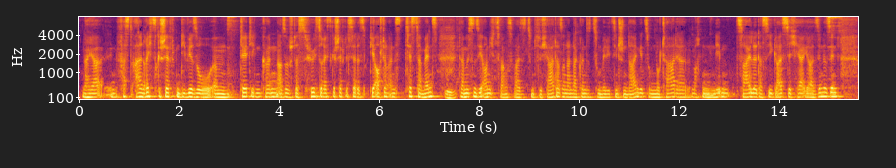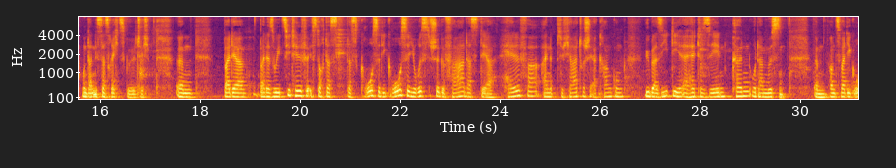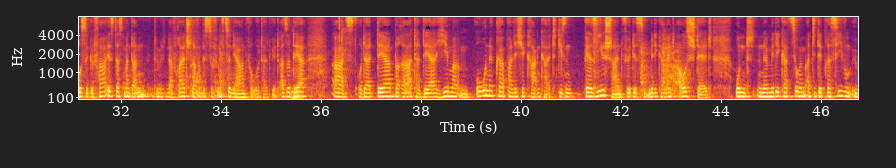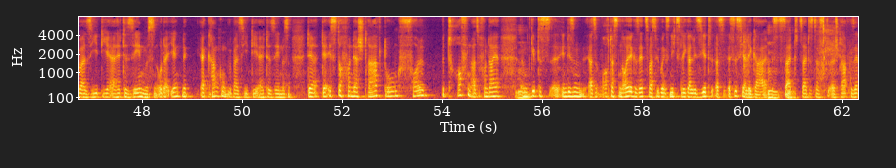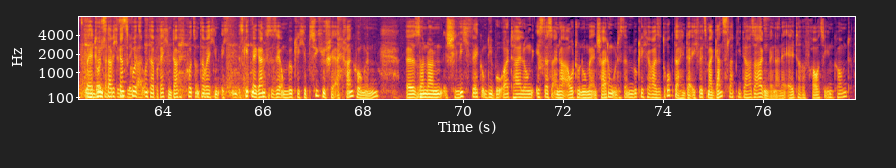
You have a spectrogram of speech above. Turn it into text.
Naja, in fast allen Rechtsgeschäften, die wir so ähm, tätigen können, also das höchste Rechtsgeschäft ist ja das, die Aufstellung eines Testaments, mhm. da müssen Sie auch nicht zwangsweise zum Psychiater, sondern da können Sie zum medizinischen Laien gehen, zum Notar, der macht eine Nebenzeile, dass Sie geistig Herr Ihrer Sinne sind und dann ist das rechtsgültig. Ähm, bei der, bei der Suizidhilfe ist doch das, das große, die große juristische Gefahr, dass der Helfer eine psychiatrische Erkrankung übersieht, die er hätte sehen können oder müssen. Ähm, und zwar die große Gefahr ist, dass man dann mit einer Freiheitsstrafe bis zu 15 Jahren verurteilt wird. Also der Arzt oder der Berater, der jemandem ohne körperliche Krankheit diesen Persilschein für das Medikament ausstellt und eine Medikation mit einem Antidepressivum übersieht, die er hätte sehen müssen oder irgendeine Erkrankung übersieht, die er hätte sehen müssen, der, der ist doch von der Strafdrohung voll betroffen. Also von daher ähm, mhm. gibt es äh, in diesem, also braucht das neue Gesetz, was übrigens nichts legalisiert, also es ist ja legal, mhm. es ist seit, seit es das äh, Strafgesetz gibt. Herr Töns, darf ich ganz kurz unterbrechen? Darf ich kurz unterbrechen? Ich, es geht mir gar nicht so sehr um mögliche psychische Erkrankungen, äh, sondern schlichtweg um die Beurteilung, ist das eine autonome Entscheidung und ist dann möglicherweise Druck dahinter. Ich will es mal ganz lapidar sagen, wenn eine ältere Frau zu Ihnen kommt,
